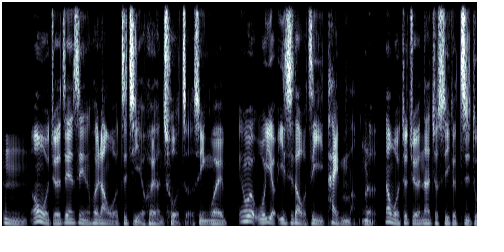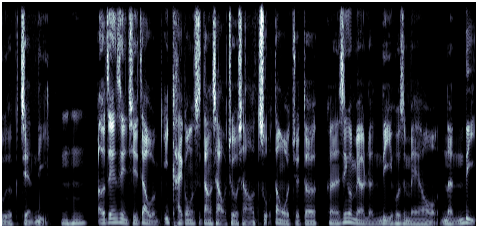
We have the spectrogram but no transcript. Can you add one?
嗯，然后我觉得这件事情会让我自己也会很挫折，是因为因为我有意识到我自己太忙了，那我就觉得那就是一个制度的建立。嗯哼，而这件事情其实在我一开公司当下我就想要做，但我觉得可能是因为没有能力，或是没有能力，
